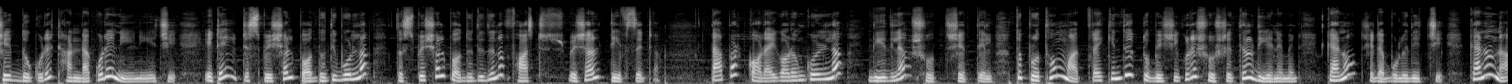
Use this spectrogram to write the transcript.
সেদ্ধ করে, ঠান্ডা করে নিয়ে নিয়েছি। এটাই একটা স্পেশাল পদ্ধতি বললাম। তো স্পেশাল পদ্ধতির জন্য ফার্স্ট স্পেশাল টিপস এটা। তারপর কড়াই গরম করে নিলাম, দিয়ে দিলাম সর্ষের তেল। তো প্রথম মাত্রায় কিন্তু একটু বেশি করে সর্ষের তেল দিয়ে নেবেন। কেন? সেটা বলে দিচ্ছি। কেননা,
